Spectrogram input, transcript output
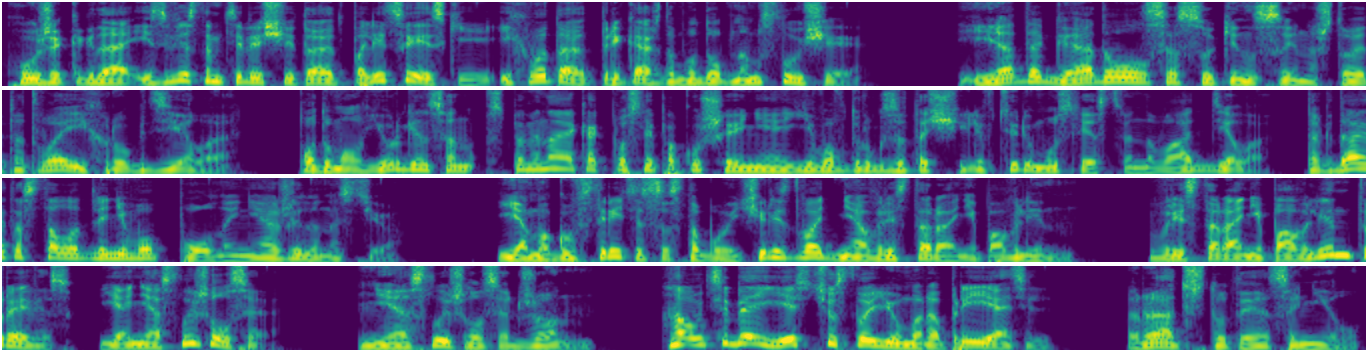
Хуже, когда известным тебя считают полицейские и хватают при каждом удобном случае». «Я догадывался, сукин сын, что это твоих рук дело», — подумал Юргенсен, вспоминая, как после покушения его вдруг затащили в тюрьму следственного отдела. Тогда это стало для него полной неожиданностью. «Я могу встретиться с тобой через два дня в ресторане «Павлин». «В ресторане «Павлин», Трэвис? Я не ослышался?» «Не ослышался, Джон». «А у тебя есть чувство юмора, приятель». «Рад, что ты оценил».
